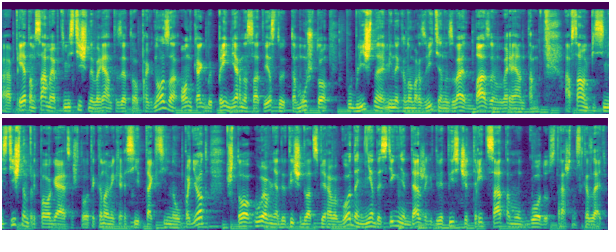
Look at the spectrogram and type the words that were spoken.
А, при этом самый оптимистичный вариант из этого прогноза, он как бы примерно соответствует тому, что публично Минэкономразвития называет базовым вариантом. А в самом пессимистичном предполагается, что вот экономика России так сильно упадет, что уровня 2021 года не достигнет даже к 2030 году, страшно сказать.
